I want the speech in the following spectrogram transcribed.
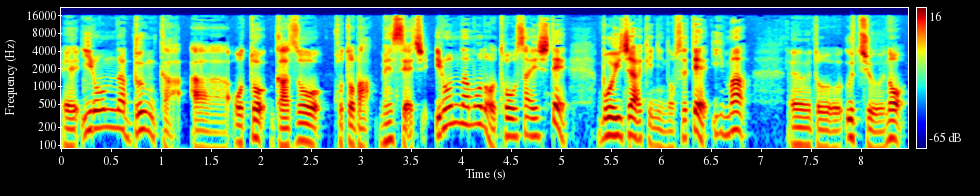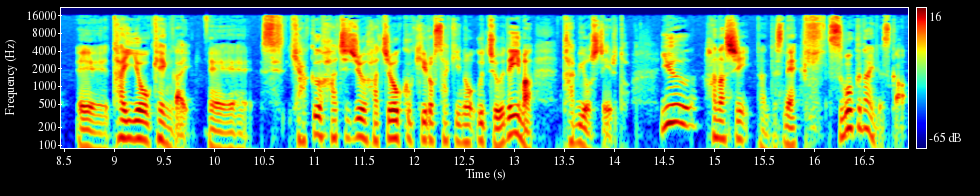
えーいろんな文化、あ音、画像、言葉、メッセージ、いろんなものを搭載して、ボイジャー機に乗せて、今、えーと宇宙の、えー太陽圏外、えー188億キロ先の宇宙で今、旅をしているという話なんですね。すごくないですか？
